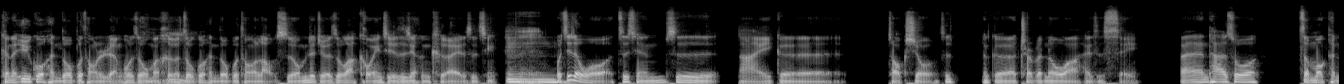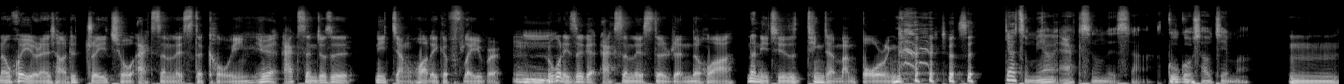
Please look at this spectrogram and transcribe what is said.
可能遇过很多不同的人，或者说我们合作过很多不同的老师，嗯、我们就觉得说，哇，口音其实是件很可爱的事情。嗯，我记得我之前是哪一个 talk show，是那个 Trevor Noah 还是谁？反正他说。怎么可能会有人想要去追求 accentless 的口音？因为 accent 就是你讲话的一个 flavor。嗯，如果你是个 accentless 的人的话，那你其实听起来蛮 boring 的。就是要怎么样 accentless 啊？Google 小姐吗？嗯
